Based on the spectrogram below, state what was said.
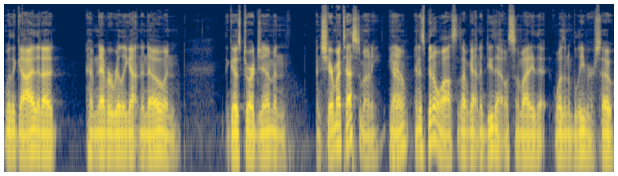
with a guy that I have never really gotten to know, and it goes to our gym and and share my testimony. You Yeah. know, and it's been a while since I've gotten to do that with somebody that wasn't a believer. So,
